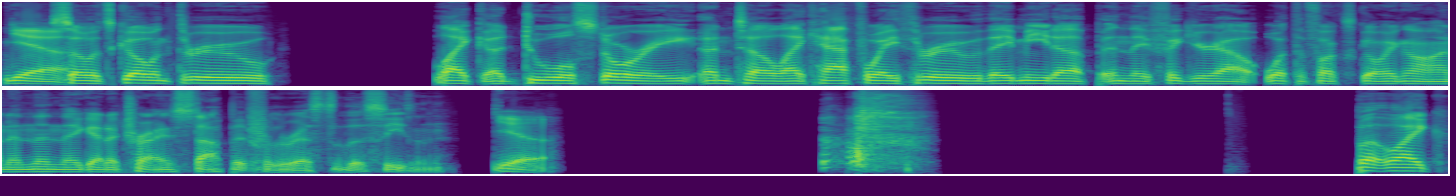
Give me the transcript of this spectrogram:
Yeah. So it's going through like a dual story until like halfway through they meet up and they figure out what the fuck's going on and then they got to try and stop it for the rest of the season. yeah. But like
